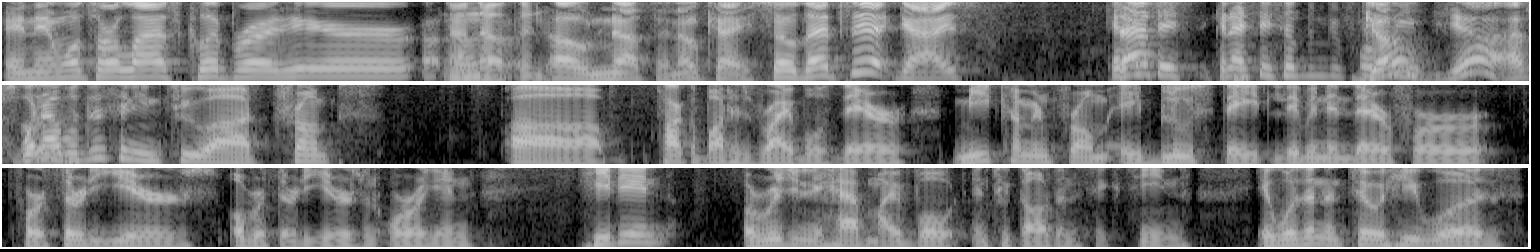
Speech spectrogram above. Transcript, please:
And then what's our last clip right here? No, nothing. Oh, nothing. Okay. So that's it, guys. Can I That's- say can I say something before? Go. we- Yeah, absolutely. When I was listening to uh, Trump's uh, talk about his rivals there, me coming from a blue state, living in there for for 30 years, over 30 years in Oregon, he didn't originally have my vote in 2016. It wasn't until he was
